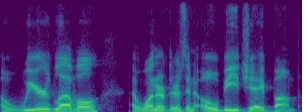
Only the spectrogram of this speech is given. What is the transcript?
a weird level, I wonder if there's an OBJ bump.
